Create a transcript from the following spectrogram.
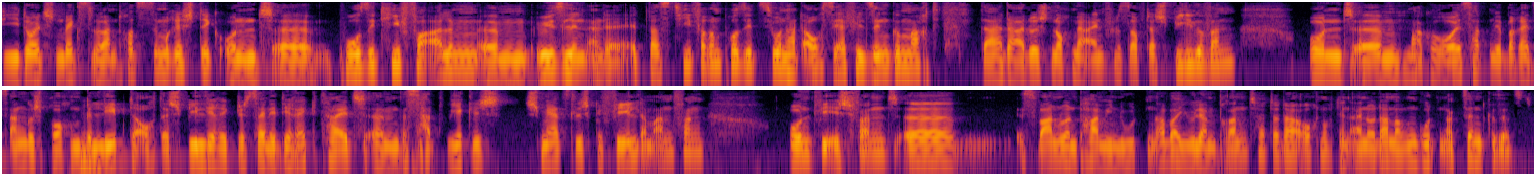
Die deutschen Wechsel waren trotzdem richtig und äh, positiv vor allem. Ähm, Ösel in einer etwas tieferen Position hat auch sehr viel Sinn gemacht, da er dadurch noch mehr Einfluss auf das Spiel gewann. Und ähm, Marco Reus hatten wir bereits angesprochen, belebte auch das Spiel direkt durch seine Direktheit. Ähm, das hat wirklich schmerzlich gefehlt am Anfang. Und wie ich fand, äh, es waren nur ein paar Minuten, aber Julian Brandt hatte da auch noch den einen oder anderen guten Akzent gesetzt.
